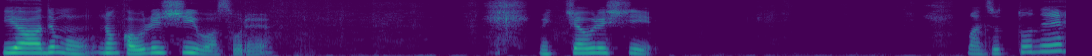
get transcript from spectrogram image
いやーでもなんか嬉しいわ、それ。めっちゃ嬉しい。まあ、ずっとね、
